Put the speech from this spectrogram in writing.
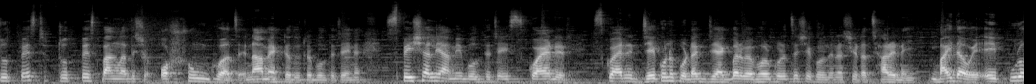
toothpaste toothpaste বাংলাদেশে অসংখ্য আছে। নাম একটা দুটো বলতে চাই না। স্পেশালি আমি বলতে চাই স্কোয়ারের স্কোয়ারের যে কোনো প্রোডাক্ট যে একবার ব্যবহার করেছে সে কোনোদিন আর সেটা ছাড়ে নাই। বাই দা ওয়ে এই পুরো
